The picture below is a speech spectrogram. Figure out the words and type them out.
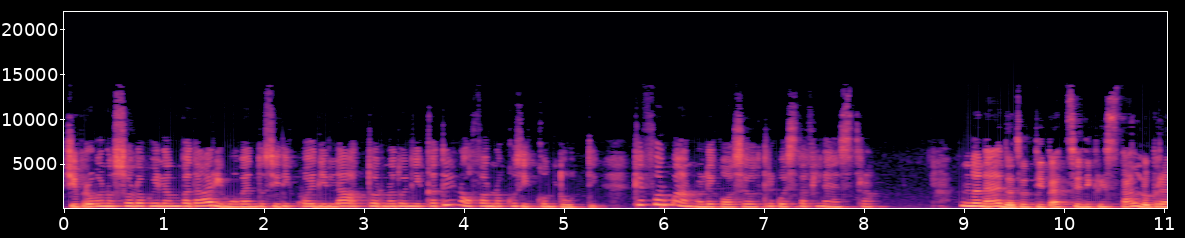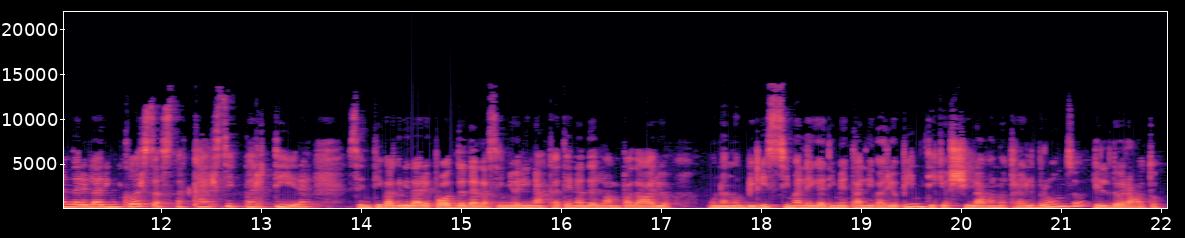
ci provano solo coi lampadari, muovendosi di qua e di là attorno ad ogni catena o fanno così con tutti? Che forma hanno le cose oltre questa finestra? Non è da tutti i pezzi di cristallo prendere la rincorsa, staccarsi e partire, sentiva gridare Pod dalla signorina a catena del lampadario, una nobilissima lega di metalli variopinti che oscillavano tra il bronzo e il dorato.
